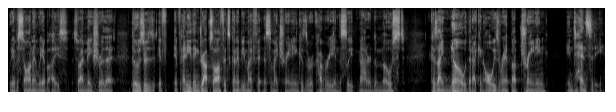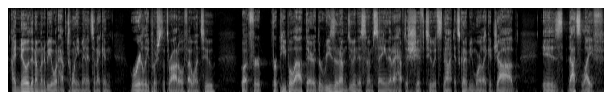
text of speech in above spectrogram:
We have a sauna and we have ice. So I make sure that those are if if anything drops off, it's going to be my fitness and my training because the recovery and the sleep matter the most because I know that I can always ramp up training intensity. I know that I'm going to be able to have 20 minutes and I can really push the throttle if I want to. But for for people out there, the reason I'm doing this and I'm saying that I have to shift to it's not it's going to be more like a job is that's life.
